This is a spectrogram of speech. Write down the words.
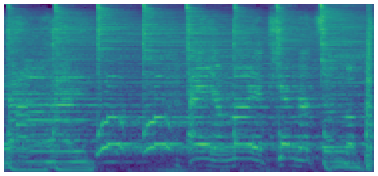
大喊哎呀妈呀天哪怎么办？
